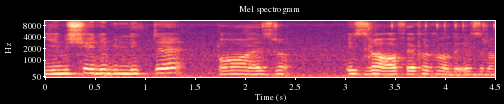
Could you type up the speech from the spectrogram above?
yeni şeyle birlikte Aa Ezra Ezra AFK kaldı Ezra.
